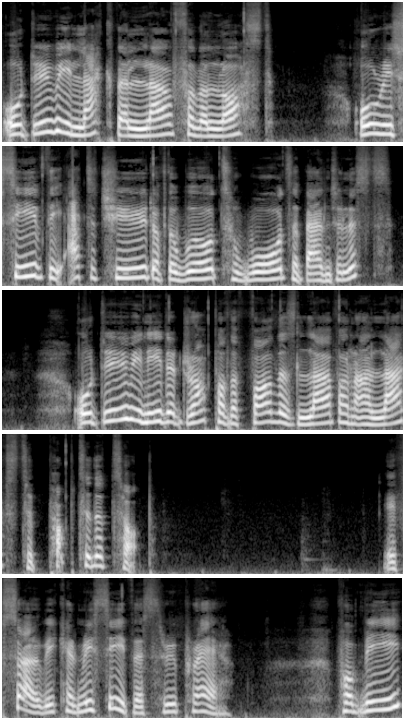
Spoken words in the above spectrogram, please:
Or do we lack the love for the lost? Or receive the attitude of the world towards evangelists? Or do we need a drop of the Father's love on our lives to pop to the top? If so, we can receive this through prayer. For me,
